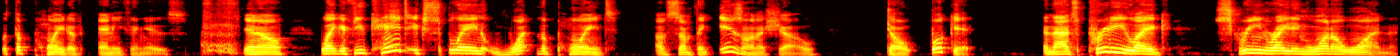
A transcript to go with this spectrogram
what the point of anything is. You know, like if you can't explain what the point of something is on a show, don't book it. And that's pretty like screenwriting 101.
